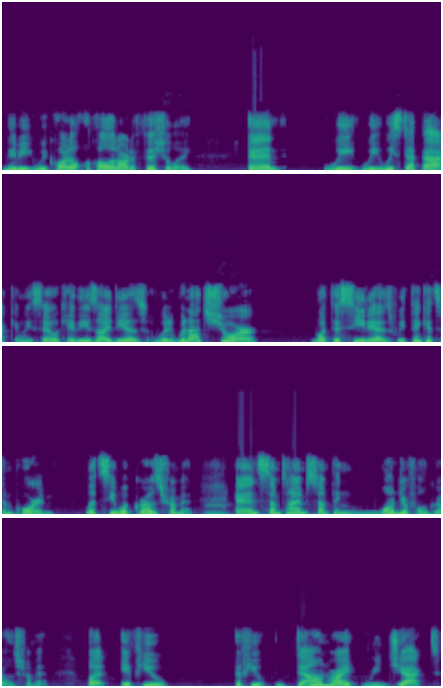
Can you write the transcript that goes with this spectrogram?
maybe we call it, call it artificially, and we, we we step back and we say, okay, these ideas, we, we're not sure what the seed is. We think it's important. Let's see what grows from it. Hmm. And sometimes something wonderful grows from it. But if you if you downright reject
